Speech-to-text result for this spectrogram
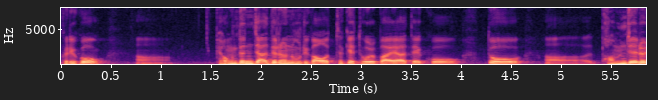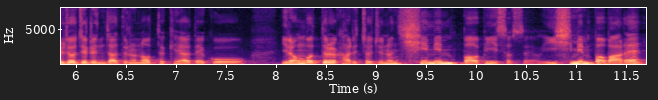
그리고 어, 병든 자들은 우리가 어떻게 돌봐야 되고 또 어, 범죄를 저지른 자들은 어떻게 해야 되고 이런 것들을 가르쳐 주는 시민법이 있었어요. 이 시민법 아래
